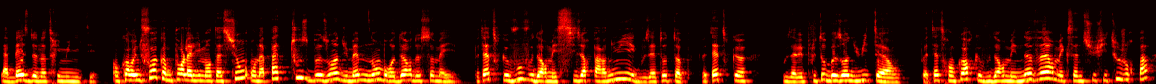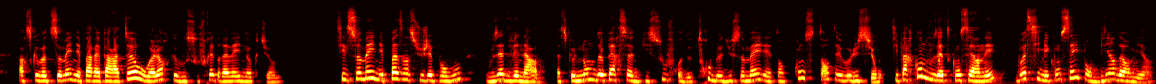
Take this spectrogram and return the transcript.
la baisse de notre immunité. Encore une fois, comme pour l'alimentation, on n'a pas tous besoin du même nombre d'heures de sommeil. Peut-être que vous, vous dormez 6 heures par nuit et que vous êtes au top. Peut-être que vous avez plutôt besoin de 8 heures. Peut-être encore que vous dormez 9 heures mais que ça ne suffit toujours pas parce que votre sommeil n'est pas réparateur ou alors que vous souffrez de réveil nocturne. Si le sommeil n'est pas un sujet pour vous, vous êtes vénarde, parce que le nombre de personnes qui souffrent de troubles du sommeil est en constante évolution. Si par contre vous êtes concerné, voici mes conseils pour bien dormir.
